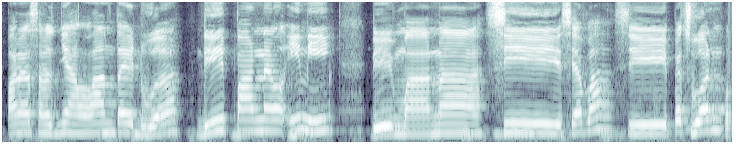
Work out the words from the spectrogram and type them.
panel selanjutnya lantai 2 di panel ini di mana si siapa? Si Patch One Lama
